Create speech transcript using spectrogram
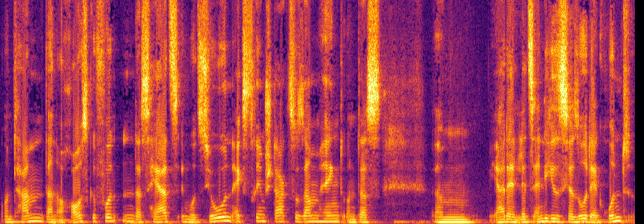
und haben dann auch herausgefunden, dass Herz Emotionen extrem stark zusammenhängt und dass ähm, ja, der, letztendlich ist es ja so, der Grund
